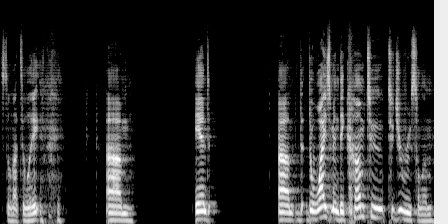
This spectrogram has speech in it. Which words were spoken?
Still not too late. um, and um, the, the wise men, they come to, to Jerusalem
